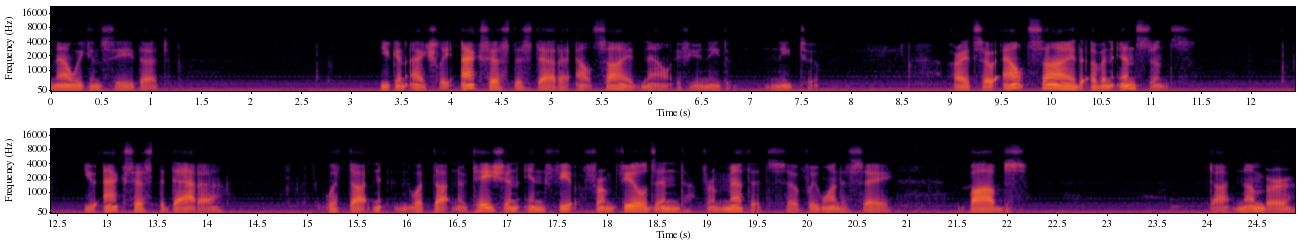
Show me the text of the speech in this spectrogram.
Now we can see that you can actually access this data outside now if you need to. Need to. Alright, so outside of an instance, you access the data with dot with dot notation in from fields and from methods. So if we want to say Bob's dot number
